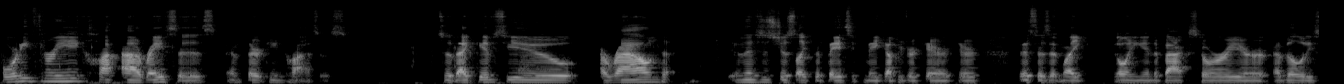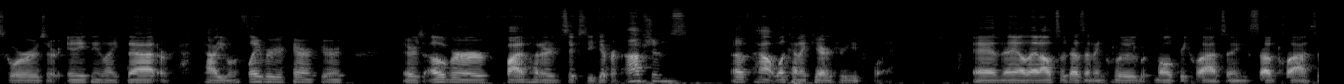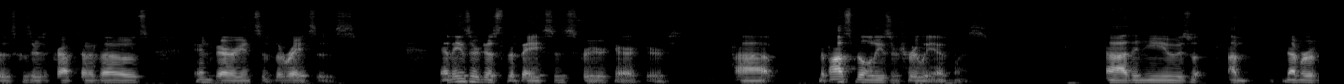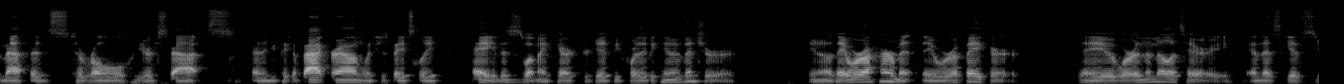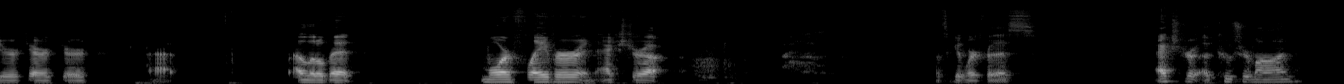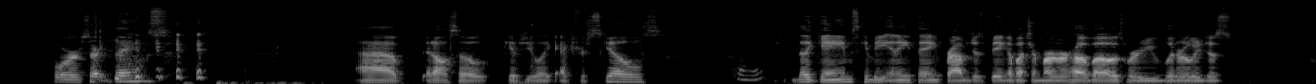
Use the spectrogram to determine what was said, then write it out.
43 cl- uh, races and 13 classes. So that gives you around, and this is just like the basic makeup of your character. This isn't like going into backstory or ability scores or anything like that, or how you want to flavor your character. There's over 560 different options of how what kind of character you can play. And you know, that also doesn't include multi-classing, subclasses, because there's a crap ton of those, and variants of the races. And these are just the bases for your characters. Uh, the possibilities are truly endless. Uh, then you use a number of methods to roll your stats, and then you pick a background, which is basically, hey, this is what my character did before they became a adventurer. You know, they were a hermit, they were a baker, they were in the military, and this gives your character uh, a little bit more flavor and extra. What's a good word for this? Extra accoutrement for certain things. uh, it also gives you like extra skills. Okay. The games can be anything from just being a bunch of murder hobos where you literally just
